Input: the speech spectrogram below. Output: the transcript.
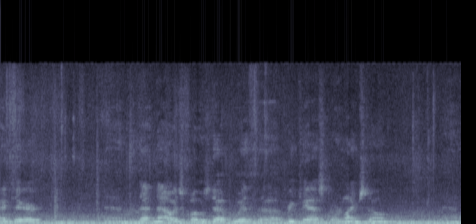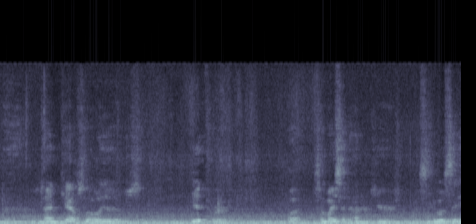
right there. And that now is closed up with uh, precast or limestone. And uh, time capsule is it for, what, somebody said 100 years. We'll see-.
